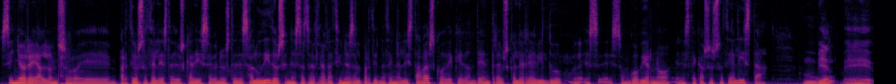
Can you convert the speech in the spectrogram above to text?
Señor Alonso, eh, Partido Socialista de Euskadi, ¿se ven ustedes aludidos en esas declaraciones del Partido Nacionalista Vasco de que donde entra Euskal Herria es, un gobierno, en este caso socialista? Bien, eh,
